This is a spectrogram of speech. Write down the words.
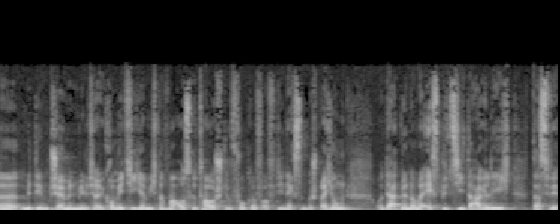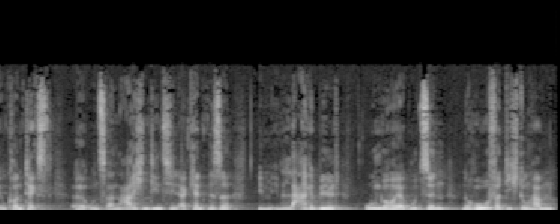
äh, mit dem Chairman Military Committee hier mich nochmal ausgetauscht im Vorgriff auf die nächsten Besprechungen. Und der hat mir nochmal explizit dargelegt, dass wir im Kontext äh, unserer nachrichtendienstlichen Erkenntnisse im, im Lagebild ungeheuer gut sind, eine hohe Verdichtung haben,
